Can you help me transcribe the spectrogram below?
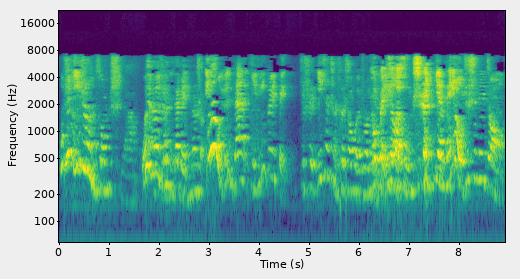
我觉得你一直都很松弛啊，我也没有觉得你在北京的时候，因为我觉得你在你应对北就是一线城市的生活的时候，有北京的同事，也没有就是那种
